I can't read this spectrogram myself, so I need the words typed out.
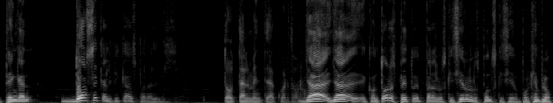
tengan 12 calificados para la liga. Totalmente de acuerdo. Ya, ya, eh, con todo respeto, eh, para los que hicieron los puntos que hicieron. Por ejemplo,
